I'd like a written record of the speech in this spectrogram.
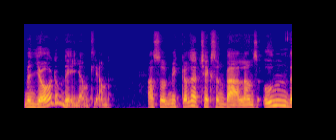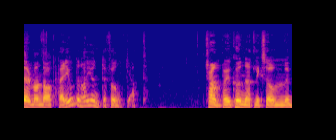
men gör de det egentligen? Alltså mycket av det här checks and balance under mandatperioden har ju inte funkat. Trump har ju kunnat liksom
